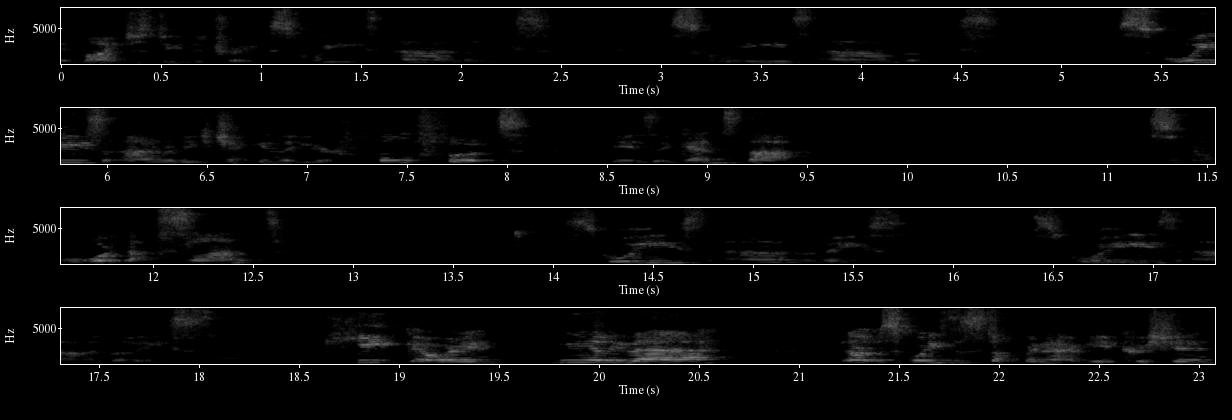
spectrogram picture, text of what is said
It might just do the trick. Squeeze and release. Squeeze and release squeeze and release, checking that your full foot is against that support, that slant. Squeeze and release, squeeze and release. Keep going, nearly there. Don't squeeze the stuffing out of your cushion,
